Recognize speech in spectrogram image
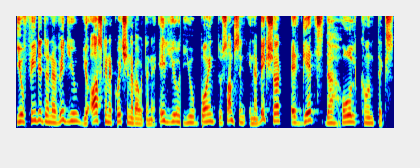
You feed it in a video, you ask it a question about an audio, you point to something in a picture, it gets the whole context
